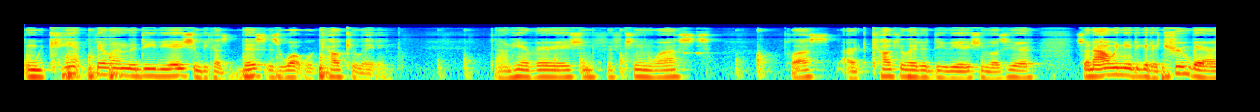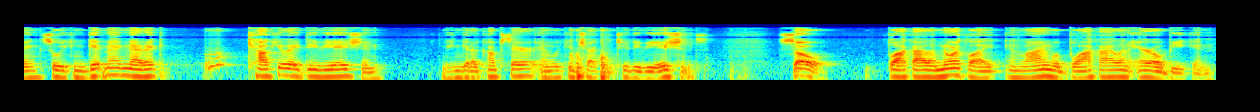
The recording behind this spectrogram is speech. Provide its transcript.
And we can't fill in the deviation because this is what we're calculating. Down here, variation 15 west plus our calculated deviation goes here. So now we need to get a true bearing so we can get magnetic calculate deviation, we can get our compass error and we can check the two deviations. So, Block Island North Light in line with Block Island Aero Beacon.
